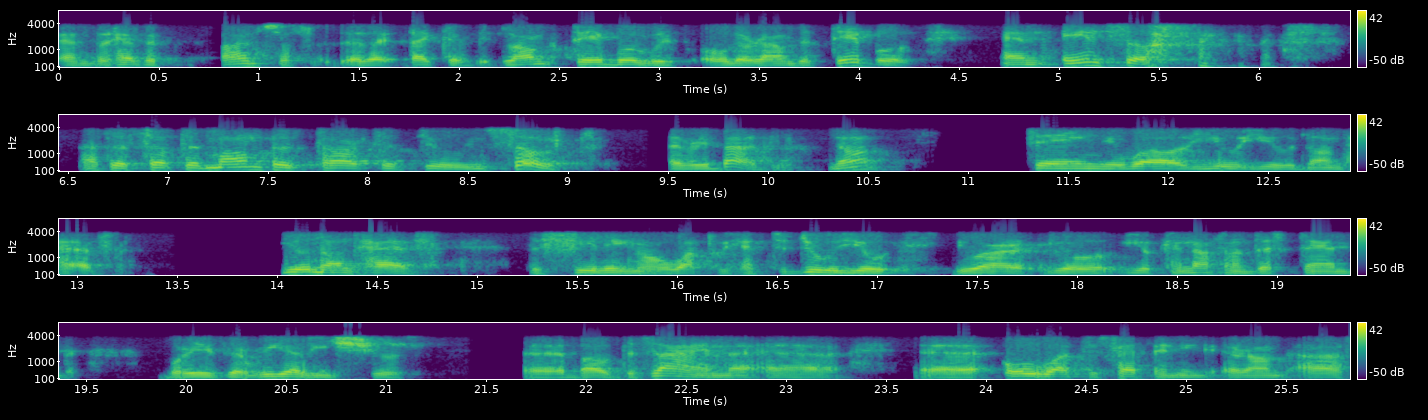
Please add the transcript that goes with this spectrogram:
and we have a bunch of, uh, like a long table with all around the table. And Enzo, at a certain moment, started to insult everybody, no? saying, "Well, you you don't have you don't have the feeling of what we have to do. You you are you you cannot understand what is the real issues about design. Uh, uh, all what is happening around us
